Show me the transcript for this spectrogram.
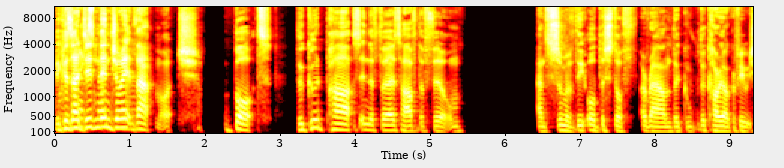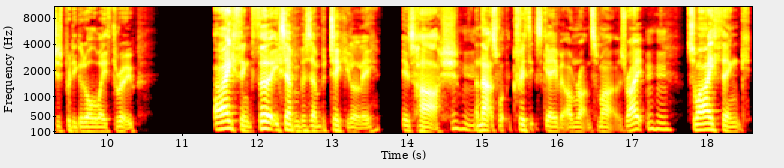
because I didn't enjoy expecting it that much, but the good parts in the first half of the film and some of the other stuff around the the choreography, which is pretty good all the way through. I think thirty-seven percent particularly is harsh, Mhm. and that's what the critics gave it on Rotten Tomatoes, right? Mhm. So I think,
